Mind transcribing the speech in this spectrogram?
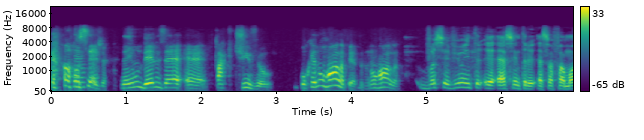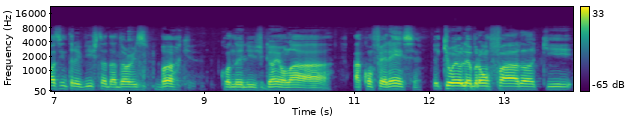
Ou seja, nenhum deles é, é factível. Porque não rola, Pedro, não rola. Você viu essa, essa famosa entrevista da Doris Burke, quando eles ganham lá a, a conferência, que o LeBron fala que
